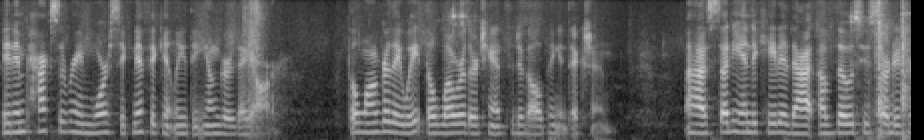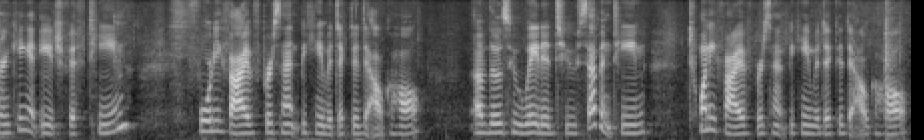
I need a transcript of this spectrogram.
It impacts the brain more significantly the younger they are. The longer they wait, the lower their chance of developing addiction. A study indicated that of those who started drinking at age 15, 45% became addicted to alcohol. Of those who waited to 17, 25% became addicted to alcohol.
